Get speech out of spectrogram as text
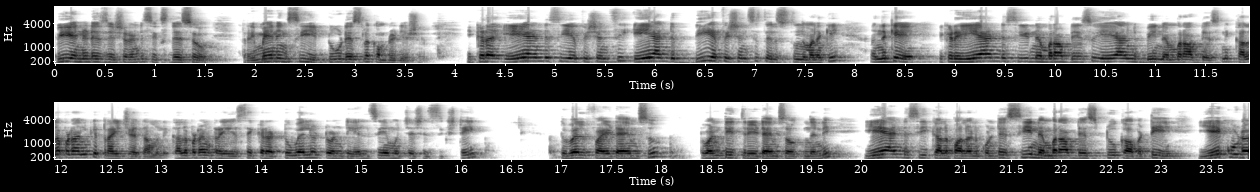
బి ఎన్ని డేస్ చేశాడండి? Six days. Remaining C two డేస్లో కంప్లీట్ చేశాడు. ఇక్కడ A and C efficiency A and B efficiency తెలుస్తుంది మనకి. అందుకే ఇక్కడ A and C number of days A and B number of డేస్ని కలపడానికి ట్రై చేద్దామండి. కలపడానికి ట్రై చేస్తే ఇక్కడ ట్వెల్వ్ ట్వంటీ ఎల్సిఎం వచ్చేసి sixty. Twelve five times twenty three times అవుతుందండి. ఏ అండ్ సి కలపాలనుకుంటే C number of days two కాబట్టి ఏ కూడా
